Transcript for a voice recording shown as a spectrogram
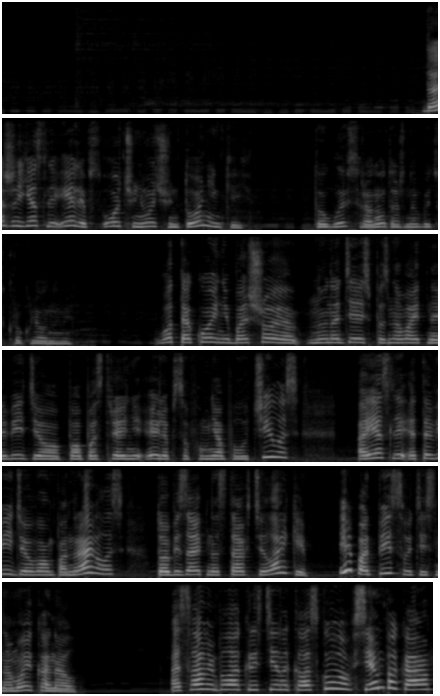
Даже если эллипс очень-очень тоненький, то углы все равно должны быть скругленными. Вот такое небольшое, но, надеюсь, познавательное видео по построению эллипсов у меня получилось. А если это видео вам понравилось, то обязательно ставьте лайки и подписывайтесь на мой канал. А с вами была Кристина Колоскова. Всем пока!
